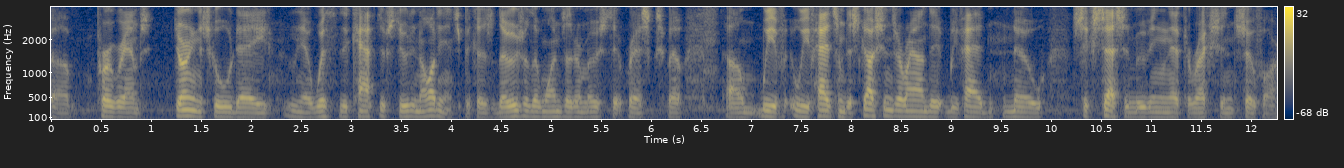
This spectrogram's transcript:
uh, programs during the school day, you know, with the captive student audience, because those are the ones that are most at risk. So, um, we've we've had some discussions around it. We've had no success in moving in that direction so far.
